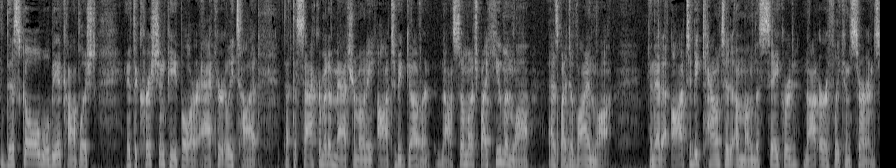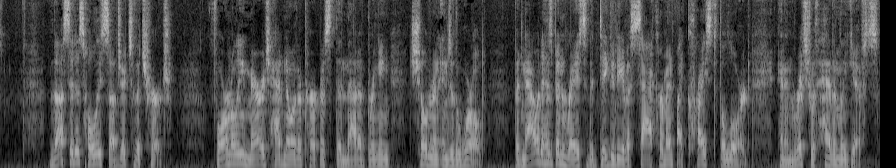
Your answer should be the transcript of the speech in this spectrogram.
This goal will be accomplished if the Christian people are accurately taught that the sacrament of matrimony ought to be governed not so much by human law as by divine law, and that it ought to be counted among the sacred, not earthly concerns. Thus it is wholly subject to the church. Formerly, marriage had no other purpose than that of bringing children into the world, but now it has been raised to the dignity of a sacrament by Christ the Lord, and enriched with heavenly gifts.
